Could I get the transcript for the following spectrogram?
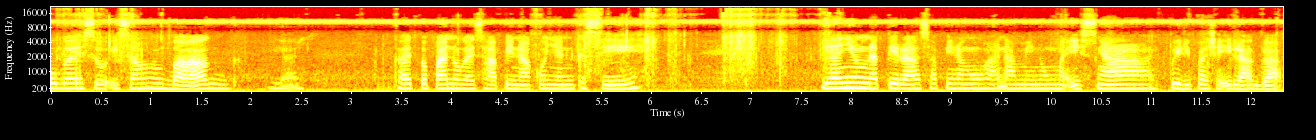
Ako guys so isang bag. Yan kahit pa paano guys happy na ako niyan kasi yan yung natira sa pinanguha namin nung mais nga pwede pa siya ilaga.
